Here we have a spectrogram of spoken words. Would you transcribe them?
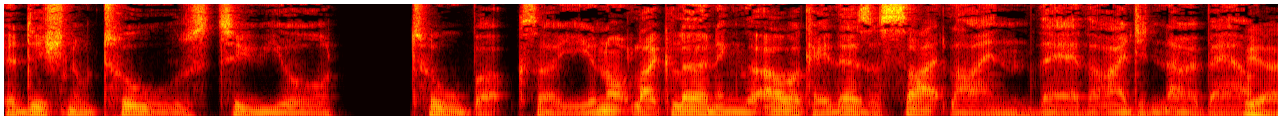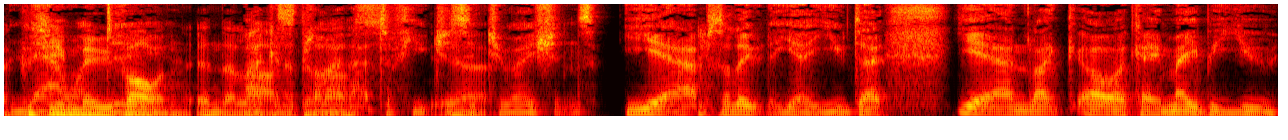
additional tools to your toolbox, are you? You're not like learning that. Oh, okay, there's a sight line there that I didn't know about. Yeah, because you move on in the last I can apply class. that to future Yeah. situations. Yeah, absolutely. Yeah, you don't. Yeah, and like, oh, okay, maybe you,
